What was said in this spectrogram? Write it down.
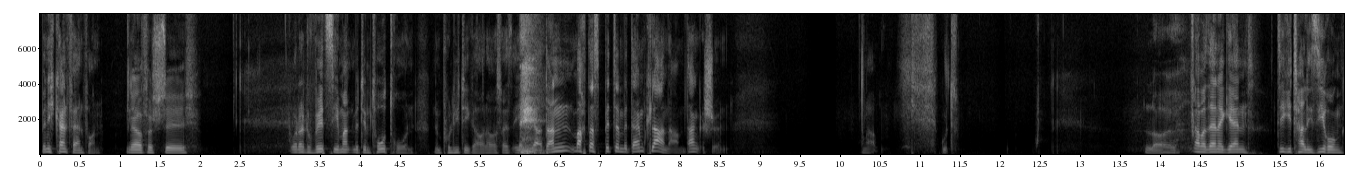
Bin ich kein Fan von. Ja, verstehe ich. Oder du willst jemand mit dem Tod drohen, einem Politiker oder was weiß ich. Ja, dann mach das bitte mit deinem Klarnamen. Dankeschön. Ja. Gut. Lol. Aber then again, Digitalisierung.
